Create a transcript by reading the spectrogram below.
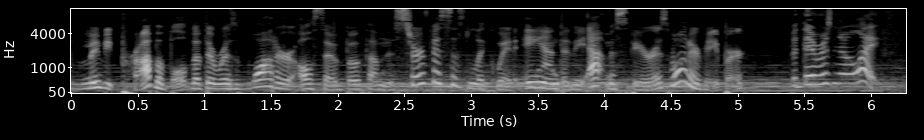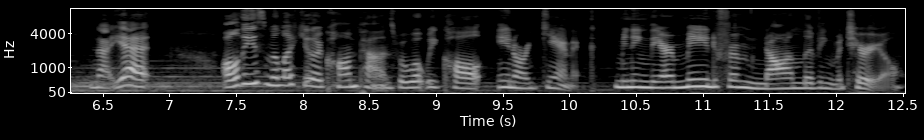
maybe probable, that there was water also both on the surface as liquid and in the atmosphere as water vapor. But there was no life. Not yet. All these molecular compounds were what we call inorganic, meaning they are made from non living material.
